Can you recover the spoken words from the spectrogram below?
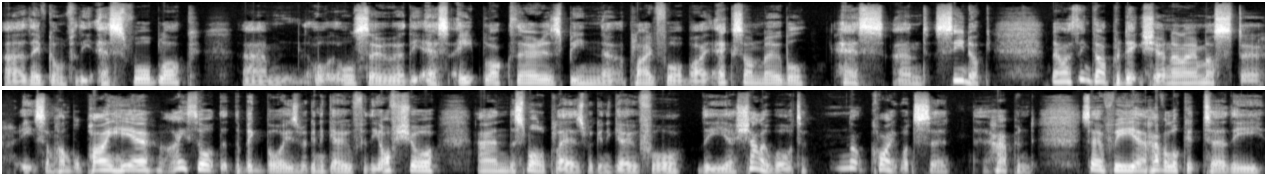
Uh, they've gone for the S4 block. Um, also, uh, the S8 block there has been uh, applied for by ExxonMobil. Hess and CNOOC. Now, I think our prediction, and I must uh, eat some humble pie here, I thought that the big boys were going to go for the offshore and the smaller players were going to go for the shallow water. Not quite what's happened. So if we uh, have a look at uh, the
